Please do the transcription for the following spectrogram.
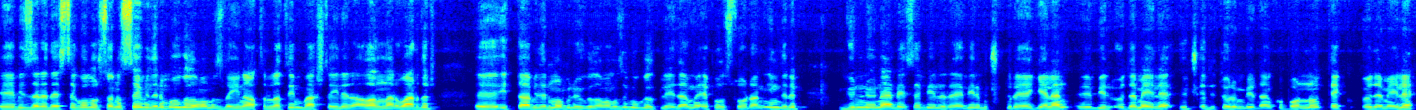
e, bizlere destek olursanız sevinirim. Uygulamamızı da yine hatırlatayım. Başta ileri alanlar vardır. E, İddia Bilir mobil uygulamamızı Google Play'den ve Apple Store'dan indirip günlüğü neredeyse 1 liraya 1,5 liraya gelen e, bir ödemeyle 3 editörün birden kuponunu tek ödemeyle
